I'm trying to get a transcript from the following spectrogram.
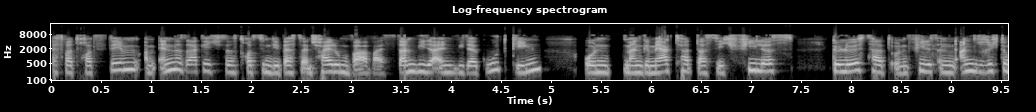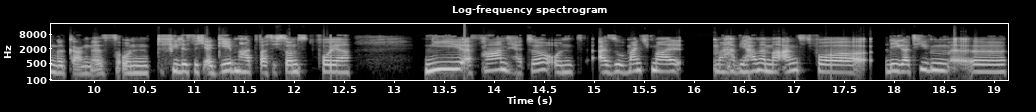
es war trotzdem, am Ende sage ich, dass es trotzdem die beste Entscheidung war, weil es dann wieder ein wieder gut ging und man gemerkt hat, dass sich vieles gelöst hat und vieles in eine andere Richtung gegangen ist und vieles sich ergeben hat, was ich sonst vorher nie erfahren hätte. Und also manchmal, wir haben immer Angst vor negativen äh,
